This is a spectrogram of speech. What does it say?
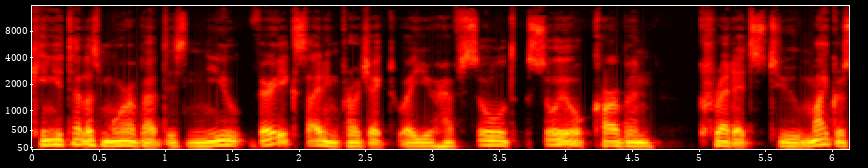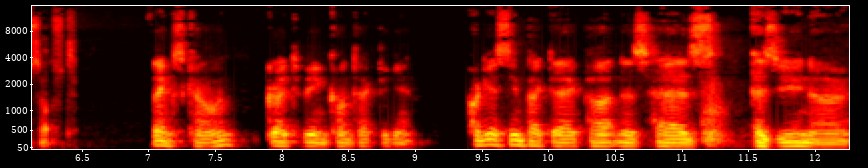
Can you tell us more about this new, very exciting project where you have sold soil carbon credits to Microsoft? Thanks, Koen. Great to be in contact again. I guess Impact Ag Partners has, as you know,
